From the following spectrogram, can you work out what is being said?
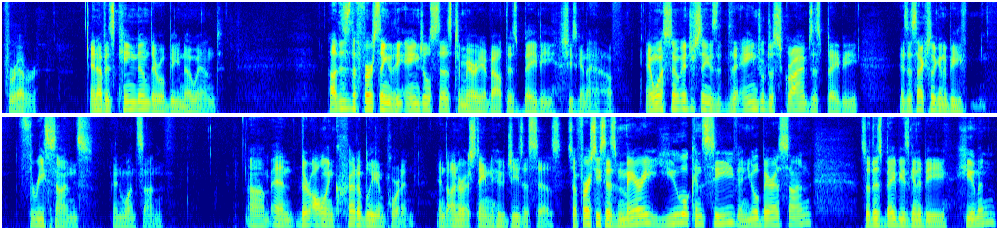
forever. And of his kingdom there will be no end. Uh, this is the first thing that the angel says to Mary about this baby she's going to have. And what's so interesting is that the angel describes this baby as it's actually going to be three sons and one son. Um, and they're all incredibly important in understanding who Jesus is. So, first he says, Mary, you will conceive and you'll bear a son. So, this baby is going to be human,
